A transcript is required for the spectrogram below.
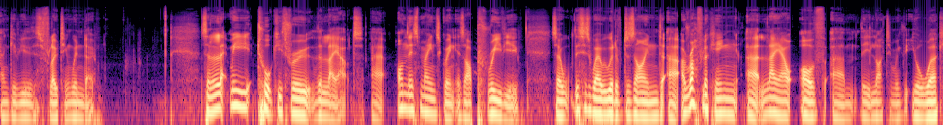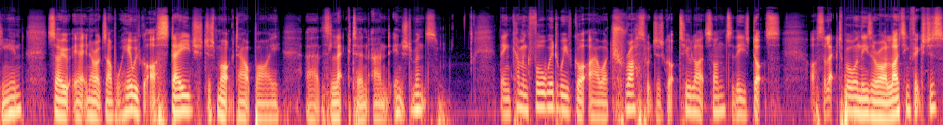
and give you this floating window. So let me talk you through the layout. Uh, on this main screen is our preview. So this is where we would have designed uh, a rough looking uh, layout of um, the lighting rig that you're working in. So uh, in our example here, we've got our stage just marked out by uh, this lectern and instruments. Then coming forward, we've got our truss, which has got two lights on. So these dots are selectable, and these are our lighting fixtures.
